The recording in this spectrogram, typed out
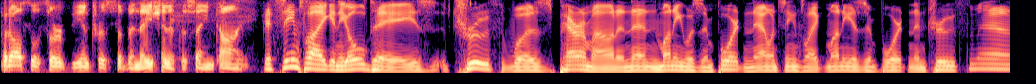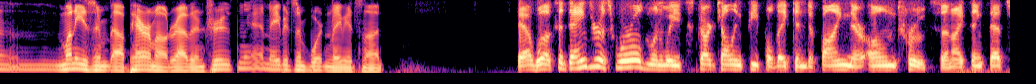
but also serve the interests of the nation at the same time? It seems like in the old days, truth was paramount and then money was important. Now it seems like money is important and truth, eh, money is uh, paramount rather than truth. Eh, maybe it's important, maybe it's not. Yeah, well, it's a dangerous world when we start telling people they can define their own truths. And I think that's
